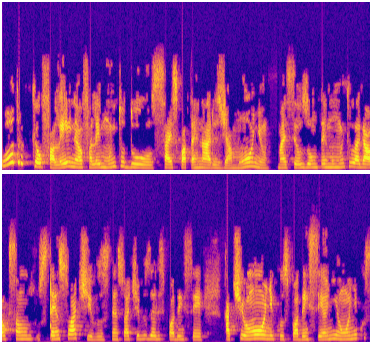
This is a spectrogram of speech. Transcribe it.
O outro que eu falei, né, eu falei muito dos sais quaternários de amônio, mas você usou um termo muito legal que são os tensoativos. Os tensoativos, eles podem ser catiônicos, podem ser aniônicos,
